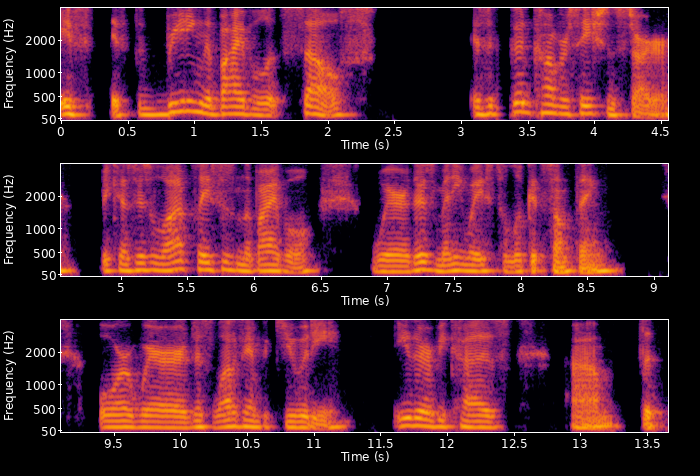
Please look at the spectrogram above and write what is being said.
if if the reading the Bible itself is a good conversation starter because there's a lot of places in the Bible where there's many ways to look at something or where there's a lot of ambiguity either because um, the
